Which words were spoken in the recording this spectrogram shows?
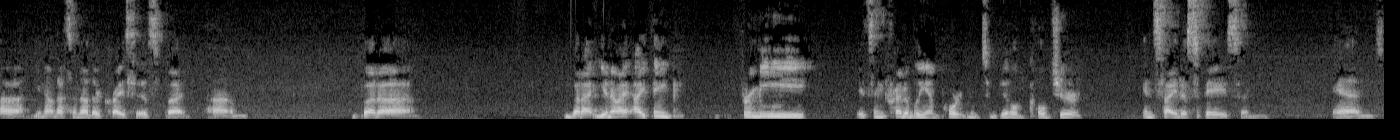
Uh, you know, that's another crisis, but um, but uh, but I, you know, I, I think for me, it's incredibly important to build culture inside a space and and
